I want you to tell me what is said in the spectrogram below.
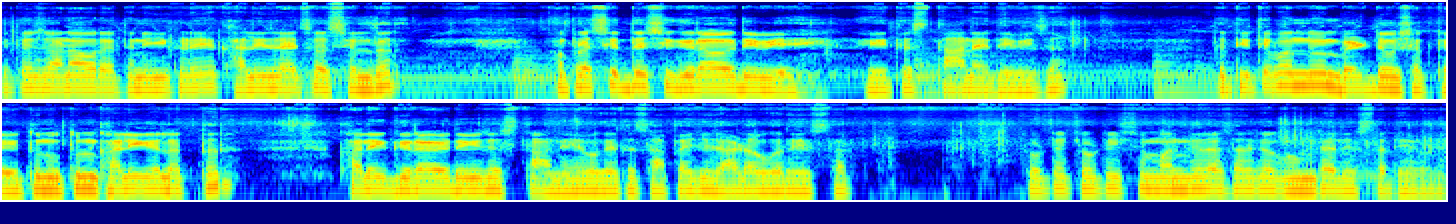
इथे जनावर आहेत आणि इकडे खाली जायचं असेल तर प्रसिद्ध अशी देवी आहे. हे इथे स्थान आहे देवीचं. तर तिथे पण तुम्ही भेट देऊ शकता. इथून उतरून खाली गेलात तर खाली गिरावे देवीचं स्थान आहे. हे बघा इथे चाफ्याची झाडं वगैरे दिसतात. छोटे छोटेसे मंदिरासारख्या घुमट्या दिसतात हे बघा.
